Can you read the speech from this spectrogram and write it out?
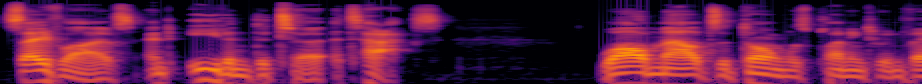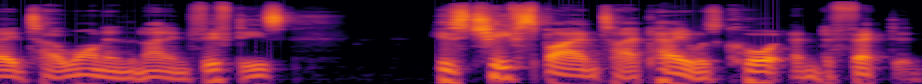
save lives, and even deter attacks. While Mao Zedong was planning to invade Taiwan in the 1950s, his chief spy in Taipei was caught and defected,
